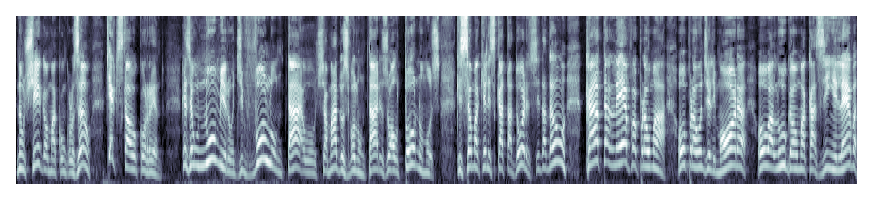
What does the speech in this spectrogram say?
não chega a uma conclusão, o que é que está ocorrendo? Quer dizer, o número de voluntários, chamados voluntários ou autônomos, que são aqueles catadores, cidadão cata, leva para uma, ou para onde ele mora, ou aluga uma casinha e leva.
